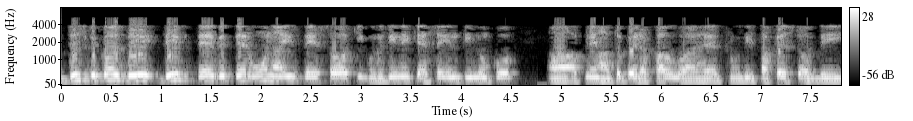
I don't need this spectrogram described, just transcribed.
this because they they with their own eyes they saw कि गुरुजी ने कैसे इन तीनों को uh, अपने हाथों पे रखा हुआ है through the toughest of the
